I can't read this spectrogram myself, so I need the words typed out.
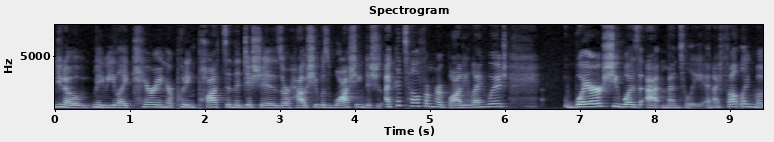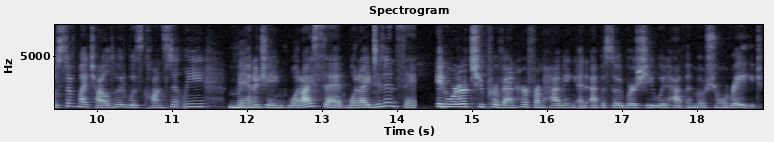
you know, maybe like carrying or putting pots in the dishes or how she was washing dishes. I could tell from her body language where she was at mentally. And I felt like most of my childhood was constantly managing what I said, what I didn't say in order to prevent her from having an episode where she would have emotional rage.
